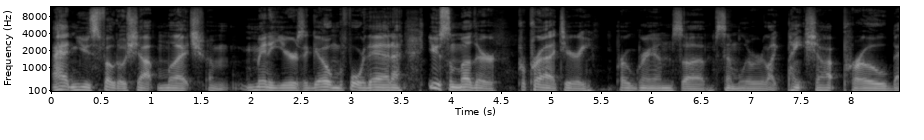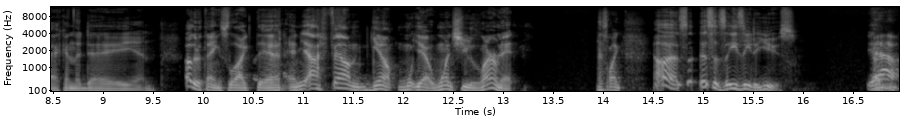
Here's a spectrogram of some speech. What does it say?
I hadn't used Photoshop much um, many years ago. And before that, I used some other proprietary programs, uh, similar like Paint Shop Pro back in the day and other things like that. And yeah, I found GIMP, yeah, once you learn it, it's like, oh, this is easy to use. Yeah.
